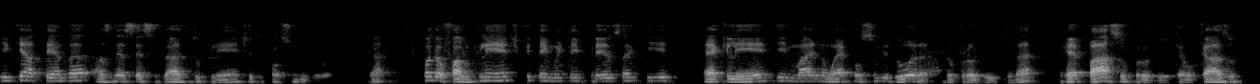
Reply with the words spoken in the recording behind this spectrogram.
e que atenda às necessidades do cliente e do consumidor. Né? Quando eu falo cliente, que tem muita empresa que é cliente, mas não é consumidora do produto, né? Repassa o produto. É o caso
